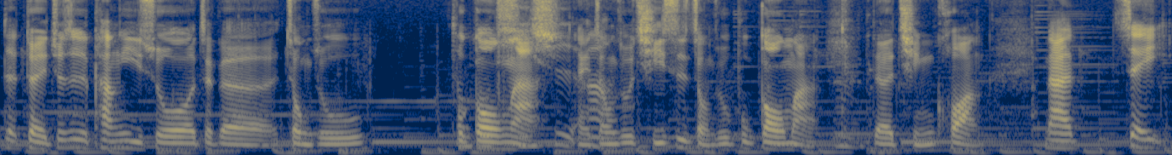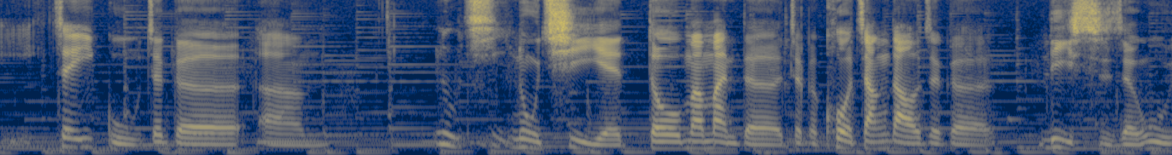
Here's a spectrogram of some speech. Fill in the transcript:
对对，就是抗议说这个种族不公啊，哎，种族歧视、种族不公嘛的情况。那这一这一股这个嗯怒气，怒气也都慢慢的这个扩张到这个。历史人物、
